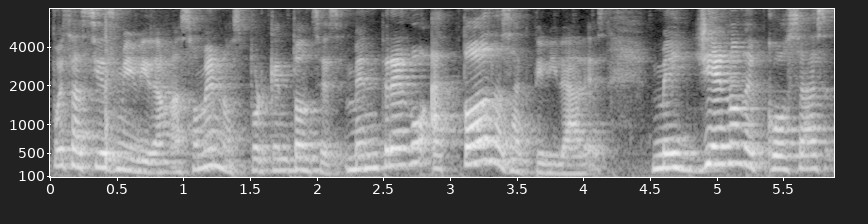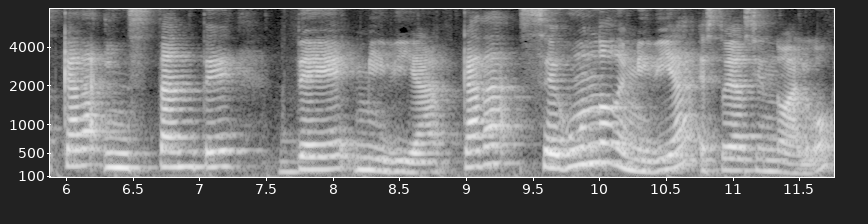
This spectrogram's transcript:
Pues así es mi vida más o menos, porque entonces me entrego a todas las actividades, me lleno de cosas cada instante de mi día. Cada segundo de mi día estoy haciendo algo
